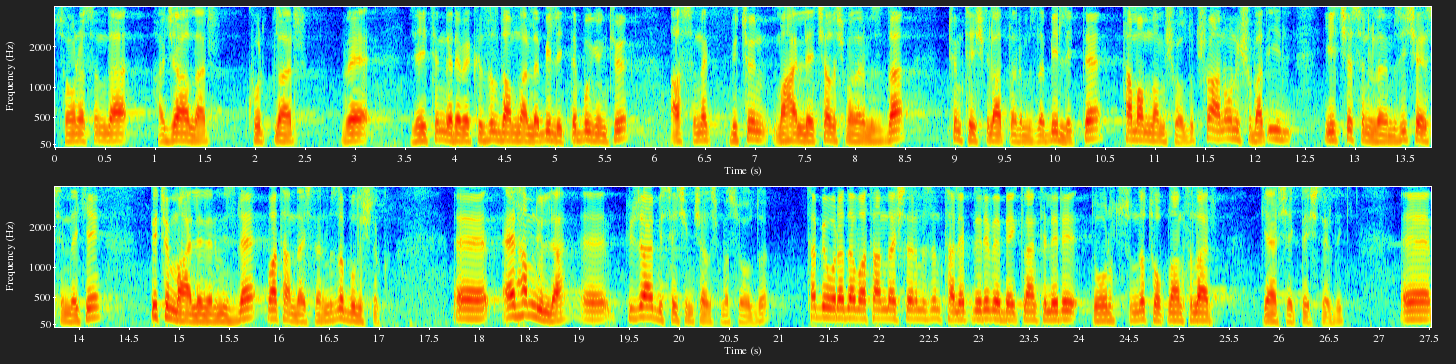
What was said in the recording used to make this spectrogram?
sonrasında Hacıağlar, Kurtlar ve Zeytindere ve Kızıldamlarla birlikte bugünkü aslında bütün mahalle çalışmalarımızı da tüm teşkilatlarımızla birlikte tamamlamış olduk. Şu an 13 Şubat il, ilçe sınırlarımız içerisindeki bütün mahallelerimizle, vatandaşlarımızla buluştuk. Ee, elhamdülillah e, güzel bir seçim çalışması oldu. Tabii orada vatandaşlarımızın talepleri ve beklentileri doğrultusunda toplantılar gerçekleştirdik. Ee,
